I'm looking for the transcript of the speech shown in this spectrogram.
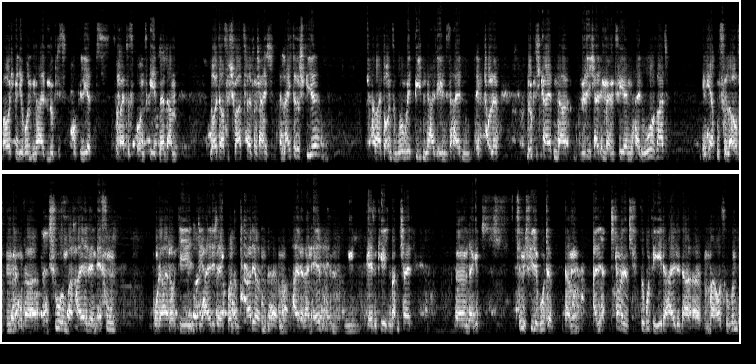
baue ich mir die Runden halt möglichst profiliert, soweit es bei uns geht. Ne? Da Leute aus dem Schwarzwald wahrscheinlich ein leichteres Spiel. Aber bei uns im Ruhrgebiet bieten halt eben diese Halden echt tolle Möglichkeiten. Da würde ich halt immer empfehlen, halt Ruhrwart in Herten zu laufen oder Schurenbach-Halde in Essen oder halt auch die, die Halde direkt bei unserem Stadion, ähm, Halde Rhein-Elb in Gelsenkirchen-Wattenscheid. Ähm, da gibt es ziemlich viele gute. Ähm, also ich kann mir so gut wie jede Halde da äh, mal raussuchen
